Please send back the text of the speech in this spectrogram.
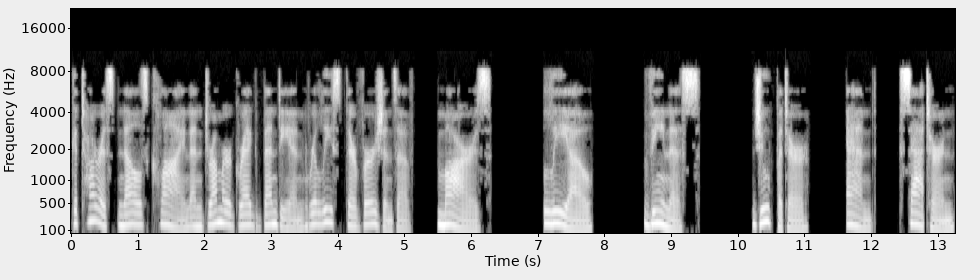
guitarist Nels Cline and drummer Greg Bendian released their versions of Mars, Leo, Venus, Jupiter, and Saturn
